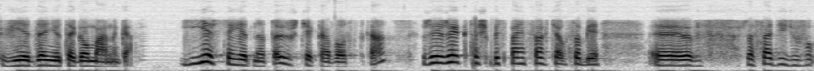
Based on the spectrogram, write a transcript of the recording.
w jedzeniu tego manga. I jeszcze jedna, to już ciekawostka, że jeżeli ktoś by z Państwa chciał sobie e, zasadzić, w,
